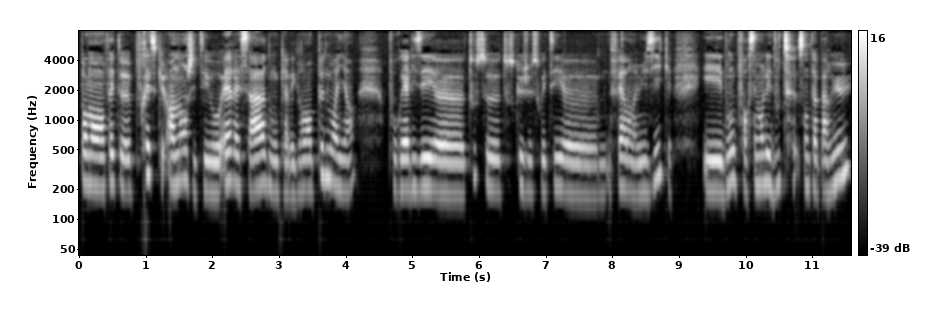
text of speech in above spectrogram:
pendant en fait presque un an, j'étais au RSA, donc avec vraiment peu de moyens pour réaliser euh, tout, ce, tout ce que je souhaitais euh, faire dans ma musique. Et donc forcément les doutes sont apparus.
